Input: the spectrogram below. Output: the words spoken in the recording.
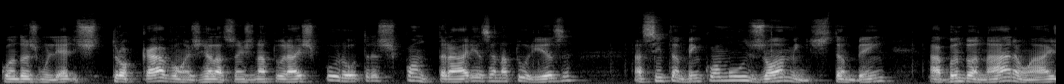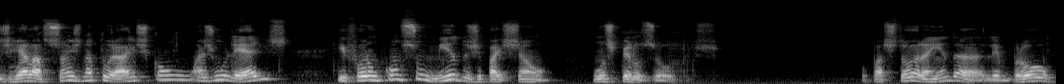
quando as mulheres trocavam as relações naturais por outras contrárias à natureza, assim também como os homens também abandonaram as relações naturais com as mulheres e foram consumidos de paixão uns pelos outros. O pastor ainda lembrou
